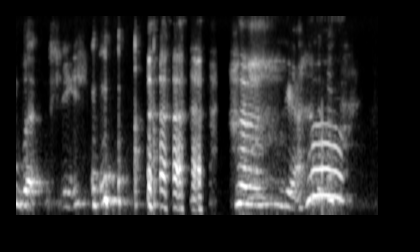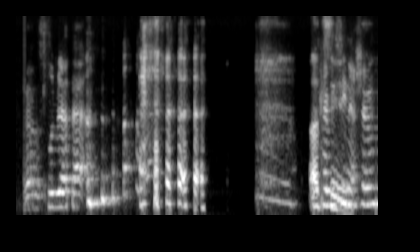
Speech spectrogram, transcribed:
but sheesh. yeah. Let's leave it at that. Have see. you seen that show?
